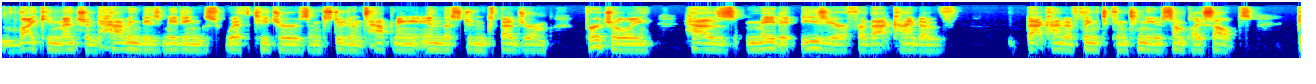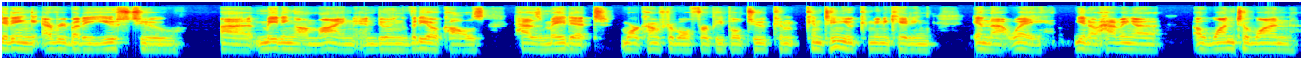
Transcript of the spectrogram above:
like you mentioned having these meetings with teachers and students happening in the student's bedroom virtually has made it easier for that kind of that kind of thing to continue someplace else. Getting everybody used to uh, meeting online and doing video calls has made it more comfortable for people to com- continue communicating in that way. You know having a a one-to-one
